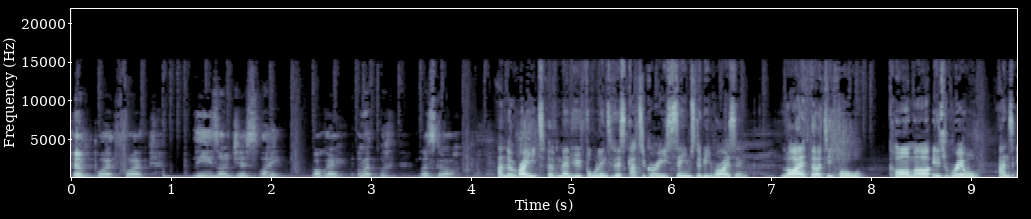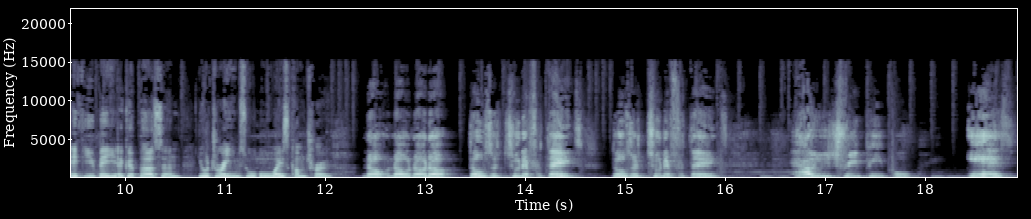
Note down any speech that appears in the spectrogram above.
but fuck. These are just like, okay, let, let's go. And the rate of men who fall into this category seems to be rising. Liar 34. Karma is real, and if you be a good person, your dreams will always come true. No, no, no, no. Those are two different things. Those are two different things. How you treat people is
